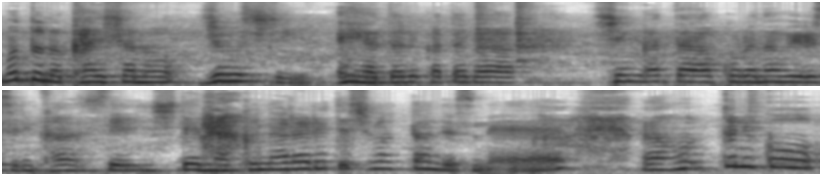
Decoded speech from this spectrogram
元の会社の上司に当たる方が、新型コロナウイルスに感染して亡くなられてしまったんですね。本当にこう、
